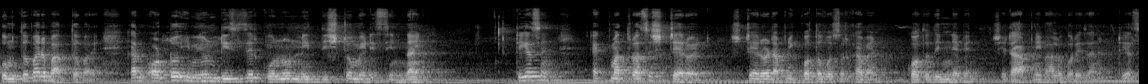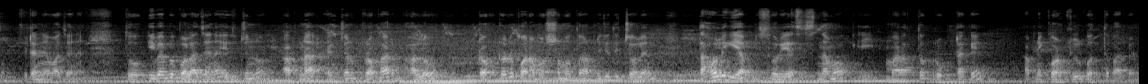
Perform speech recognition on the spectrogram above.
কমতেও পারে, বাড়তেও পারে। কারণ অটো ইমিউন ডিজিজের কোনো নির্দিষ্ট মেডিসিন নাই। ঠিক আছে? একমাত্র আছে স্টেরয়েড স্টেরয়েড আপনি কত বছর খাবেন, কতদিন নেবেন, সেটা আপনি ভালো করে জানেন, ঠিক আছে? এটা নেওয়া যায় না। তো এভাবে বলা যায় না এর জন্য আপনার একজন প্রপার ভালো ডক্টরের পরামর্শ মতো আপনি যদি চলেন, তাহলে গিয়ে আপনি সোরিয়াসিস নামক এই মারাত্মক রোগটাকে আপনি কন্ট্রোল করতে পারবেন।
